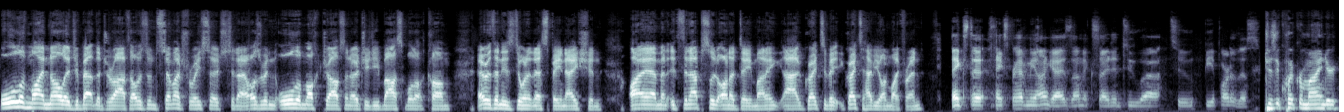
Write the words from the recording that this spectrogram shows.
all of my knowledge about the draft, I was doing so much research today. I was reading all the mock drafts on OTGBasketball.com. Everything is doing at SB Nation. I am, an, it's an absolute honor, D Money. Uh, great to be, great to have you on, my friend. Thanks to thanks for having me on, guys. I'm excited to uh, to be a part of this. Just a quick reminder:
